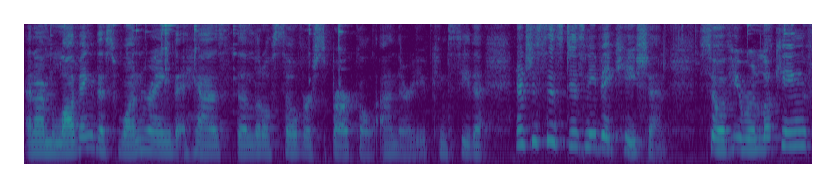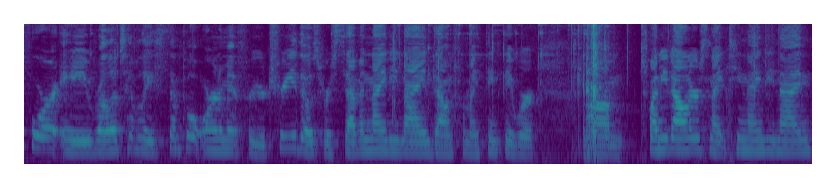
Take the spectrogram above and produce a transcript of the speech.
And I'm loving this one ring that has the little silver sparkle on there. You can see that. And it just says Disney Vacation. So if you were looking for a relatively simple ornament for your tree, those were $7.99 down from, I think they were um, $20, $19.99.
